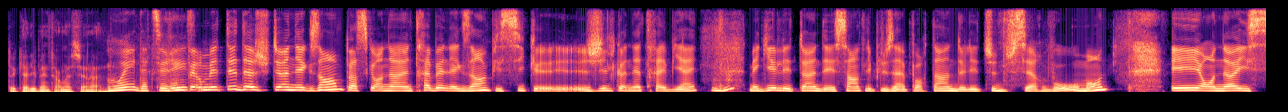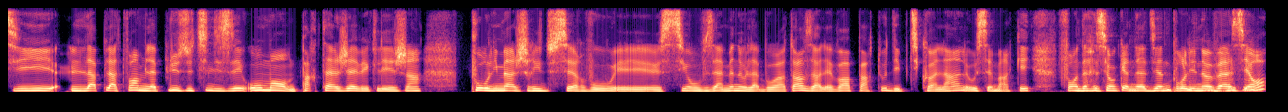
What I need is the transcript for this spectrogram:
de calibre international. Oui, d'attirer. Vous me permettez d'ajouter un exemple parce qu'on a un très bel exemple ici que Gilles connaît très bien. Mm-hmm. McGill est un des centres les plus importants de l'étude du cerveau au monde. Et on a ici la plateforme la plus utilisée au monde, partagée avec les gens pour l'imagerie du cerveau. Et si on vous amène au laboratoire, vous allez voir partout des petits collants là, où c'est marqué Fondation canadienne pour l'innovation,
